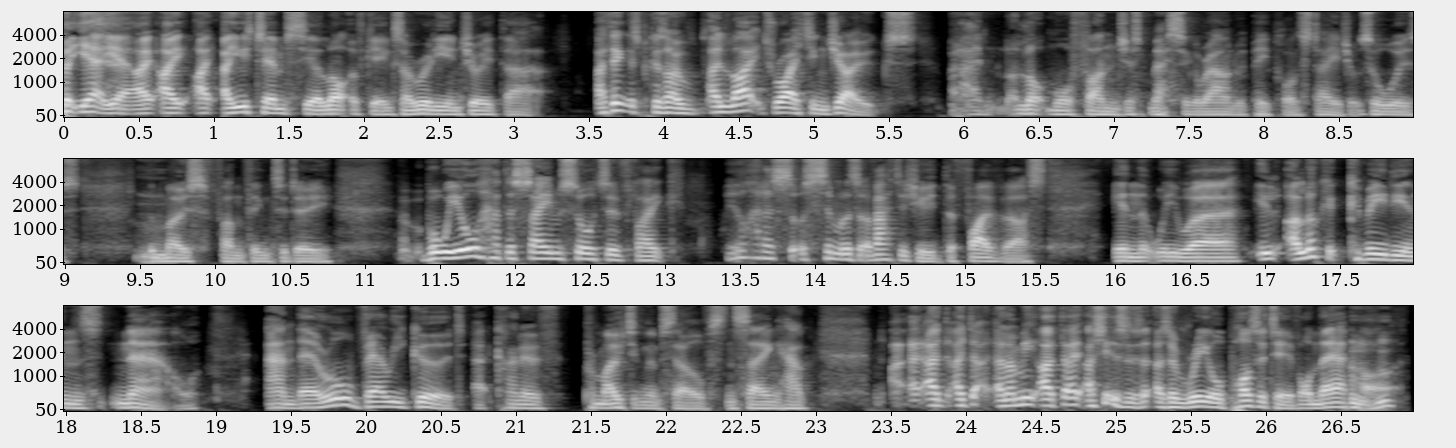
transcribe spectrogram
but yeah, yeah, I, I, I used to MC a lot of gigs. I really enjoyed that. I think it's because I, I liked writing jokes, but I had a lot more fun just messing around with people on stage. It was always the most fun thing to do. But we all had the same sort of like, we all had a sort of similar sort of attitude, the five of us, in that we were. I look at comedians now, and they're all very good at kind of promoting themselves and saying how. I, I, I- and I mean, I, th- I see this as, as a real positive on their mm-hmm. part.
